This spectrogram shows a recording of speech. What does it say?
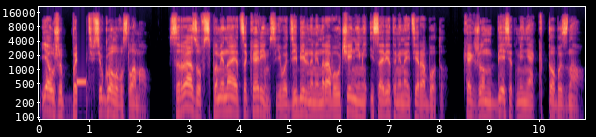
Я уже, блядь, всю голову сломал. Сразу вспоминается Карим с его дебильными нравоучениями и советами найти работу. Как же он бесит меня, кто бы знал.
